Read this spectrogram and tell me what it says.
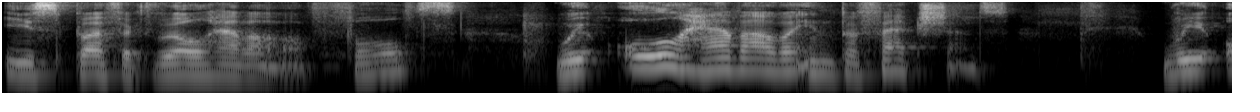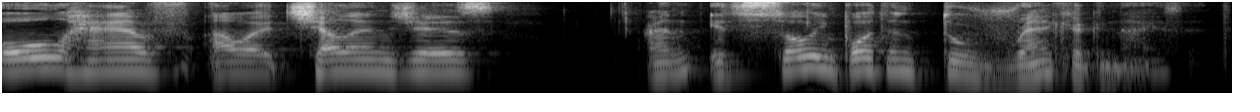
is perfect. We all have our faults. We all have our imperfections. We all have our challenges. And it's so important to recognize it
